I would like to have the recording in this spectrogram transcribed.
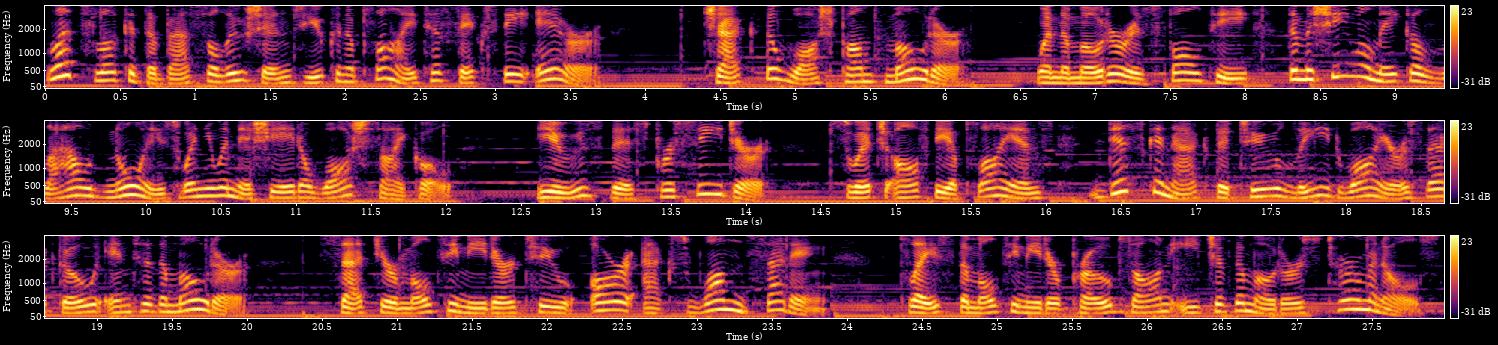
let's look at the best solutions you can apply to fix the error. Check the wash pump motor. When the motor is faulty, the machine will make a loud noise when you initiate a wash cycle. Use this procedure. Switch off the appliance, disconnect the two lead wires that go into the motor. Set your multimeter to RX1 setting Place the multimeter probes on each of the motor's terminals.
